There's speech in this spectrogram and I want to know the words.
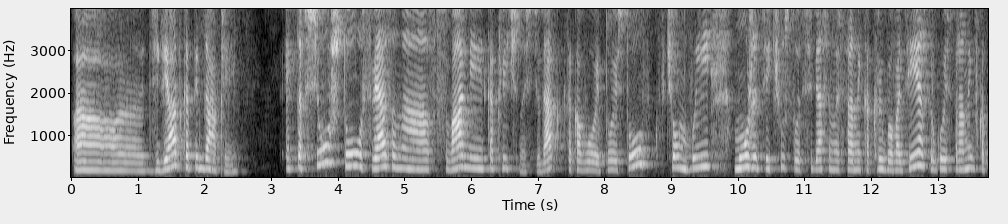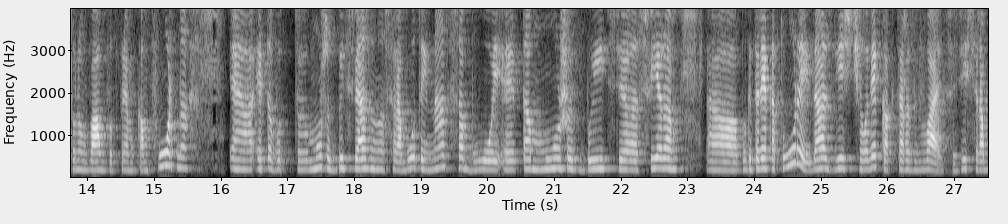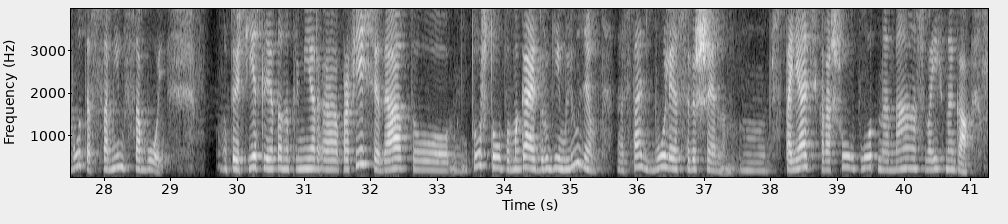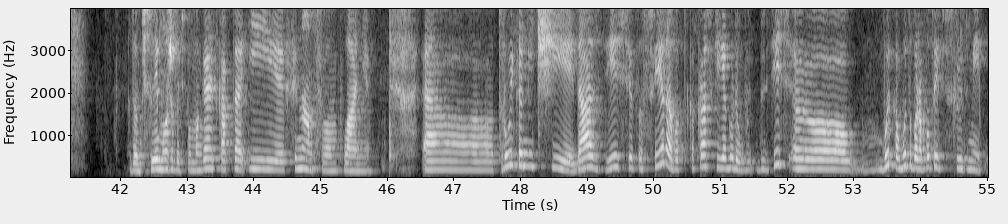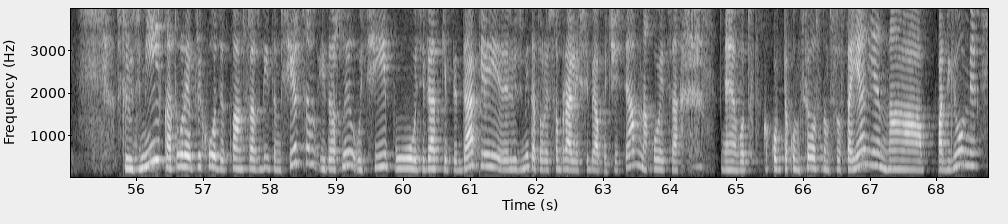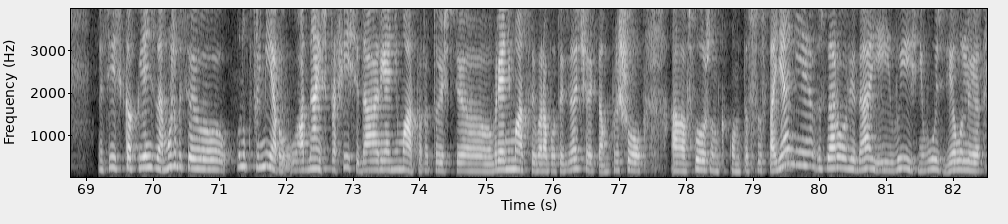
А, девятка педаклей. Это все, что связано с вами как личностью, да, как таковой. То есть то, в чем вы можете чувствовать себя, с одной стороны, как рыба в воде, а с другой стороны, в котором вам вот прям комфортно. Э, это вот э, может быть связано с работой над собой, это может быть э, сфера, благодаря которой да, здесь человек как-то развивается. Здесь работа с самим собой – то есть если это, например, э, профессия, да, то то, что помогает другим людям э, стать более совершенным, стоять хорошо, плотно на своих ногах. В том числе, может быть, помогает как-то и в финансовом плане. Э, тройка мечей, да, здесь эта сфера, вот как раз я говорю, здесь вы как будто бы работаете с людьми с людьми, которые приходят к вам с разбитым сердцем и должны уйти по девятке педаклей, людьми, которые собрали себя по частям, находятся э, вот в каком-то таком целостном состоянии, на подъеме. Здесь, как, я не знаю, может быть, э, ну, к примеру, одна из профессий, да, реаниматора, то есть э, в реанимации вы работаете, да, человек там пришел в сложном каком-то состоянии здоровья, да, и вы из него сделали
